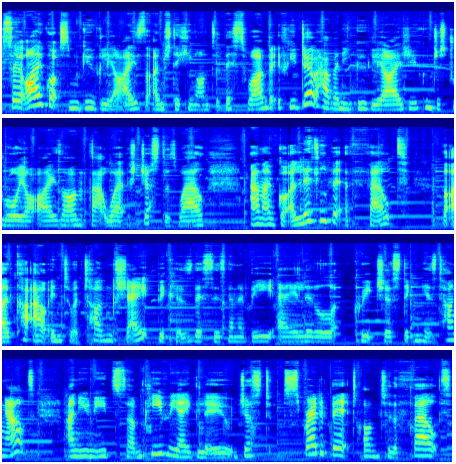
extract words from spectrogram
So I've got some googly eyes that I'm sticking onto this one, but if you don't have any googly eyes, you can just draw your eyes on, that works just as well. And I've got a little bit of felt that I've cut out into a tongue shape because this is going to be a little creature sticking his tongue out. And you need some PVA glue, just spread a bit onto the felt,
